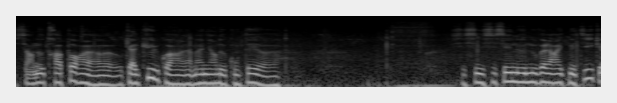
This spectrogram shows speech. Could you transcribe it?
c'est un autre rapport au calcul, quoi, à la manière de compter. si c'est une nouvelle arithmétique,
